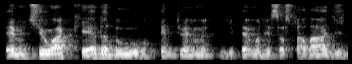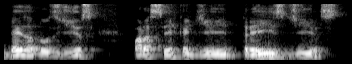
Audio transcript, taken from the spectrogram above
permitiu a queda do tempo de permanência hospitalar de 10 a 12 dias para cerca de 3 dias.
